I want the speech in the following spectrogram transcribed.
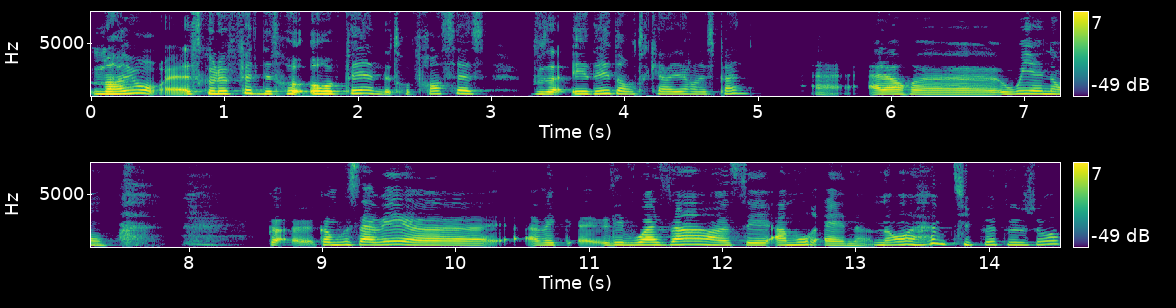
Marion, est-ce que le fait d'être européenne, d'être française, vous a aidé dans votre carrière en Espagne? Euh, Alors, euh, oui et non. Euh, comme vous savez, avec les voisins, c'est amour-haine, non? Un petit peu toujours.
